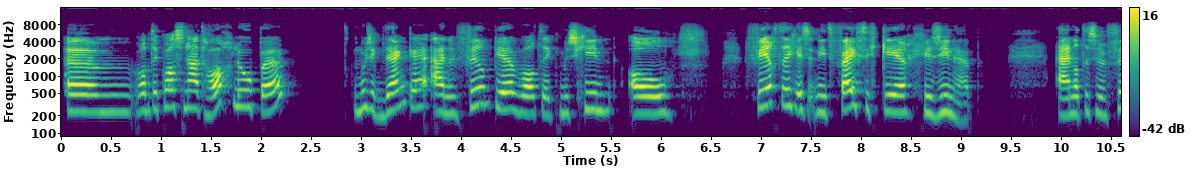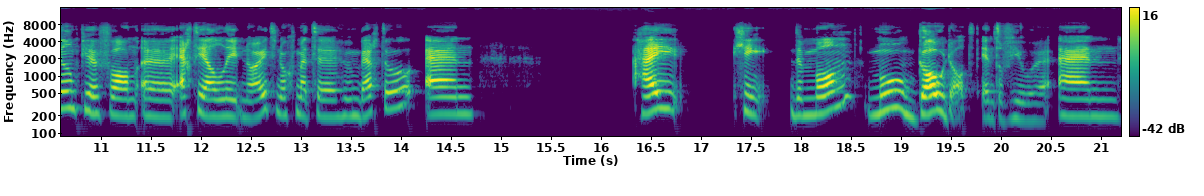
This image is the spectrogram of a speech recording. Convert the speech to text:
Um, want ik was na het hardlopen, moest ik denken aan een filmpje wat ik misschien al 40, is het niet 50 keer gezien heb. En dat is een filmpje van uh, RTL Late Night, nog met Humberto. En hij ging de man Mo Gaudat interviewen. En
